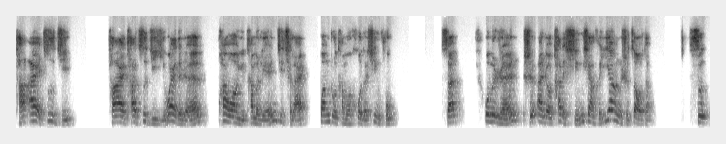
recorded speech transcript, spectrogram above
他爱自己，他爱他自己以外的人，盼望与他们连接起来，帮助他们获得幸福。三，我们人是按照他的形象和样式造的。四。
